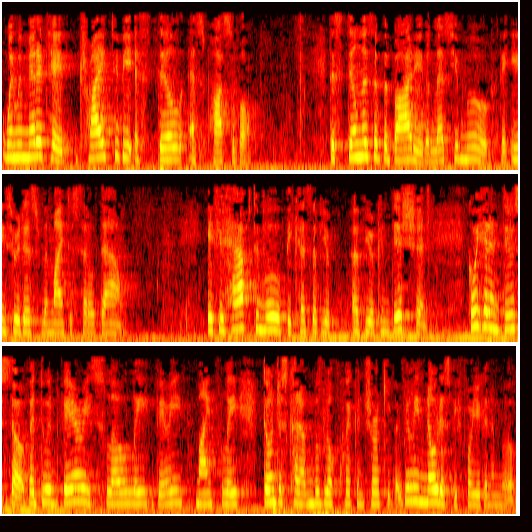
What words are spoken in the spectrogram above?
When we meditate, try to be as still as possible. The stillness of the body, the less you move, the easier it is for the mind to settle down. If you have to move because of your, of your condition, go ahead and do so, but do it very slowly, very mindfully. Don't just kind of move real quick and jerky, but really notice before you're going to move.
